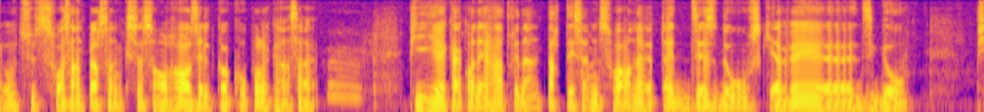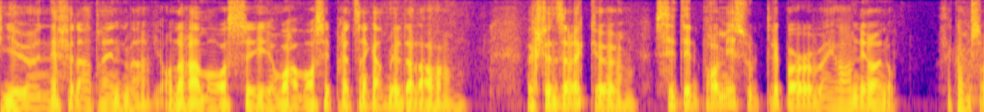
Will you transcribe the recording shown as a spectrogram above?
au-dessus de 60 personnes qui se sont rasées le coco pour le cancer. Puis euh, quand on est rentré dans le party samedi soir, on avait peut-être 10-12 qui avaient euh, dit go. Puis il y a eu un effet d'entraînement. On a ramassé, on va ramasser près de 50 000 Fait que je te dirais que si t'es le premier sous le clipper, ben, il va en venir un autre. C'est comme ça.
